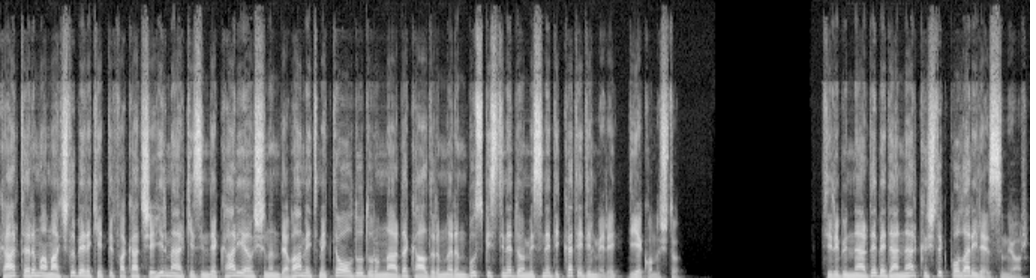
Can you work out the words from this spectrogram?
Kar tarım amaçlı bereketli fakat şehir merkezinde kar yağışının devam etmekte olduğu durumlarda kaldırımların buz pistine dönmesine dikkat edilmeli, diye konuştu. Tribünlerde bedenler kışlık polar ile ısınıyor.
